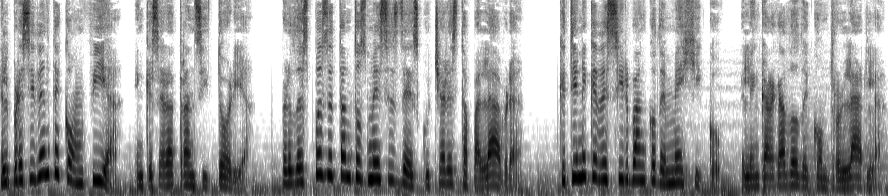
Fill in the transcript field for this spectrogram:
El presidente confía en que será transitoria, pero después de tantos meses de escuchar esta palabra, ¿qué tiene que decir Banco de México, el encargado de controlarla?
